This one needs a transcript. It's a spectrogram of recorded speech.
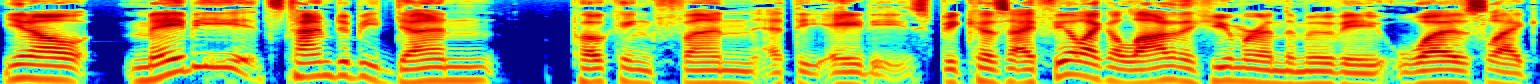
You know, maybe it's time to be done poking fun at the '80s because I feel like a lot of the humor in the movie was like.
